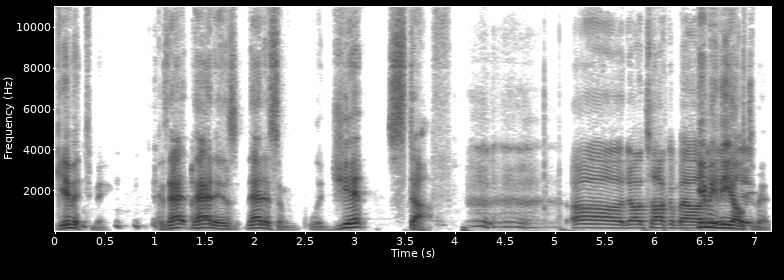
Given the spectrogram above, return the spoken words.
Give it to me. Because that that is that is some legit stuff. Oh, don't talk about. Give me the ultimate.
